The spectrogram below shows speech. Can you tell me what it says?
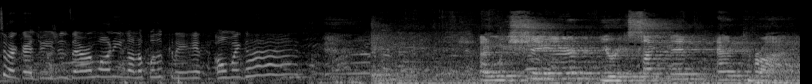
to our graduation ceremony. No lo puedo creer. Oh my god. and we share your excitement and pride.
